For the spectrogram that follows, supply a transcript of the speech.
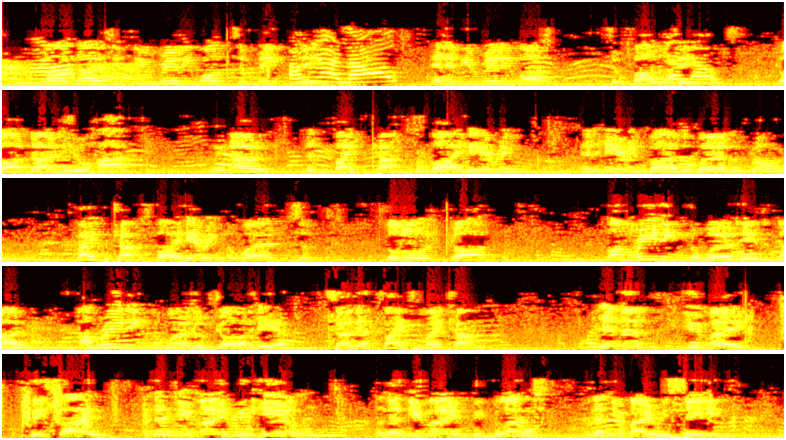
God knows if you really want to meet Jesus. And if you really want to follow Jesus, God knows your heart. We know that faith comes by hearing, and hearing by the Word of God. Faith comes by hearing the words of the Lord God. I'm reading the Word here today. I'm reading the Word of God here so that faith may come, and that you may be saved, and that you may be healed, and that you may be blessed, and that you may receive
